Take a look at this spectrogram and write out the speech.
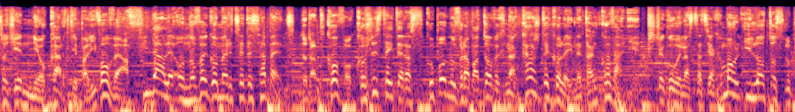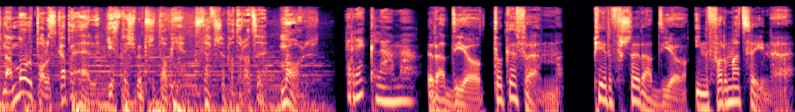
Codziennie o karty paliwowe, a w finale o nowego Mercedesa-Benz. Dodatkowo korzystaj teraz z kuponów rabatowych na każde kolejne tankowanie. Szczegóły na stacjach MOL i Lotos lub na molpolska.pl. Jesteśmy przy Tobie. Zawsze po drodze. MOL. Reklama. Radio TOK FM. Pierwsze radio informacyjne.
